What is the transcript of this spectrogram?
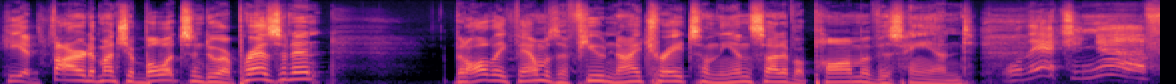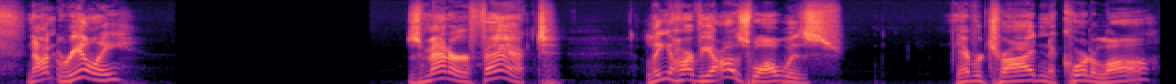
He had fired a bunch of bullets into a president. but all they found was a few nitrates on the inside of a palm of his hand. Well, that's enough. Not really. As a matter of fact, Lee Harvey Oswald was never tried in a court of law,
